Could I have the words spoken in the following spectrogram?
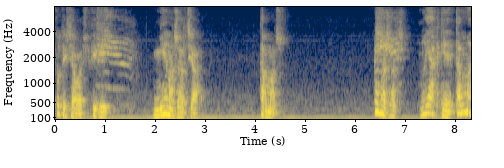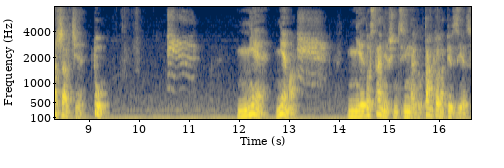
Co ty chciałaś, Fifi? Nie ma żarcia. Tam masz. Tu masz żarcie. No jak nie? Tam masz żarcie. Tu. Nie, nie ma. Nie dostaniesz nic innego. Tam to najpierw zjedz.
